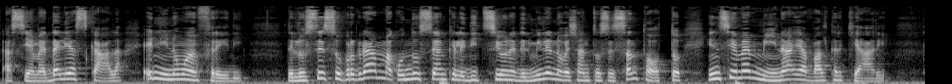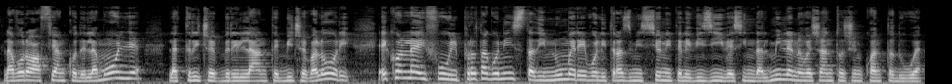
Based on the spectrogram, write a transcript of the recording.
assieme a Delia Scala e Nino Manfredi. Dello stesso programma condusse anche l'edizione del 1968 insieme a Mina e a Walter Chiari. Lavorò a fianco della moglie, l'attrice brillante Bice Valori, e con lei fu il protagonista di innumerevoli trasmissioni televisive sin dal 1952,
